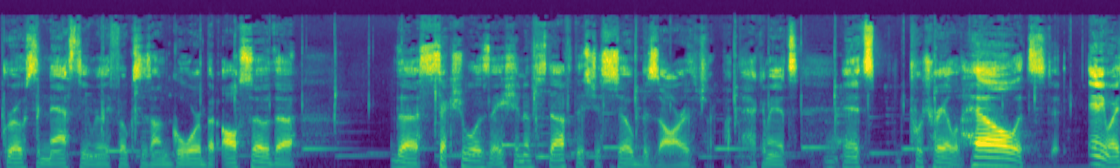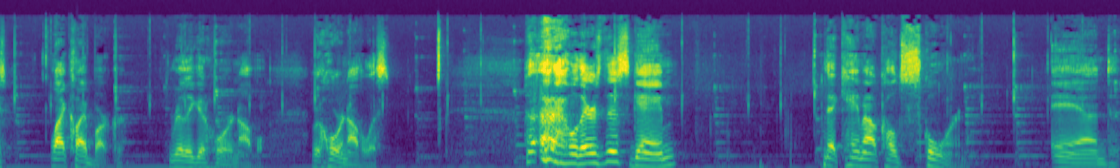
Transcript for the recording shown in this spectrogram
gross and nasty and really focuses on gore, but also the the sexualization of stuff that's just so bizarre. It's like what the heck? I mean, it's it's portrayal of hell. It's anyways like Clive Barker, really good horror novel, horror novelist. well, there's this game that came out called Scorn, and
